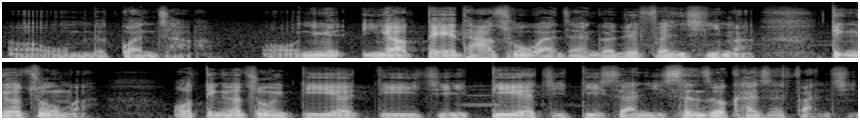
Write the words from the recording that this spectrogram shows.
哦，我们的观察哦，你你要 data 出来才能够去分析嘛，顶得住嘛。我顶得住你第二第一集、第二集、第三集，伸手开始反击，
